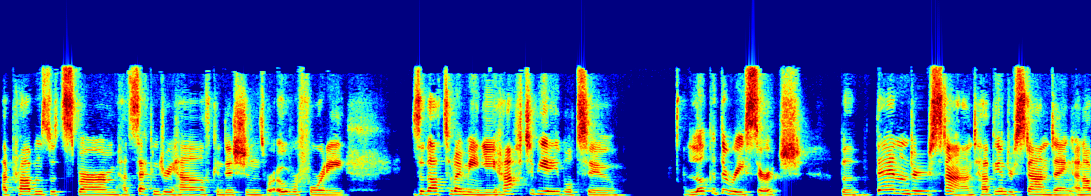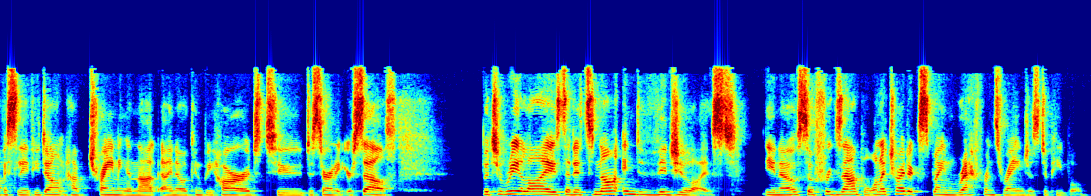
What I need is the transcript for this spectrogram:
had problems with sperm, had secondary health conditions, were over 40 so that's what I mean. You have to be able to look at the research, but then understand, have the understanding. And obviously, if you don't have training in that, I know it can be hard to discern it yourself, but to realize that it's not individualized. You know, so for example, when I try to explain reference ranges to people,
